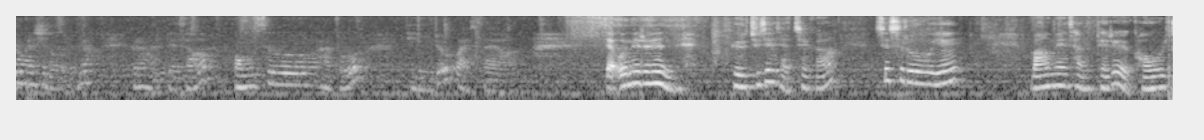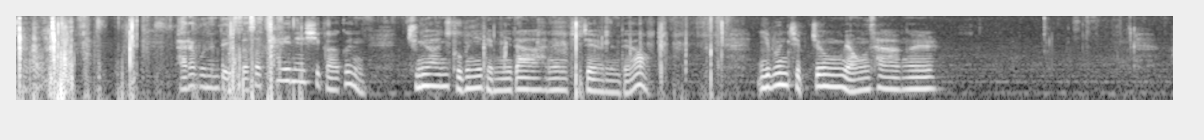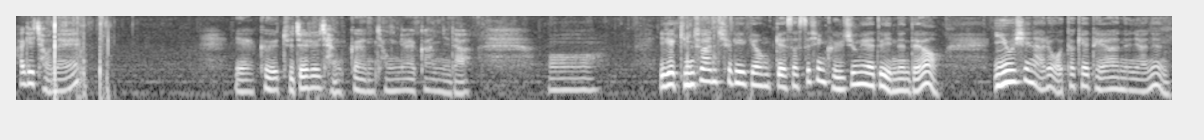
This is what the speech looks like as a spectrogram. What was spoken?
위험하신 거거든요. 그럼 안 돼서 봉수하고 뒤로 왔어요. 자, 오늘은 그 주제 자체가 스스로의 마음의 상태를 거울처럼 바라보는 데 있어서 타인의 시각은 중요한 부분이 됩니다 하는 주제였는데요. 이분 집중 명상을 하기 전에 예, 그 주제를 잠깐 정리할까 합니다. 어, 이게 김수환 추기경께서 쓰신 글 중에도 있는데요. 이웃이 나를 어떻게 대하느냐는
